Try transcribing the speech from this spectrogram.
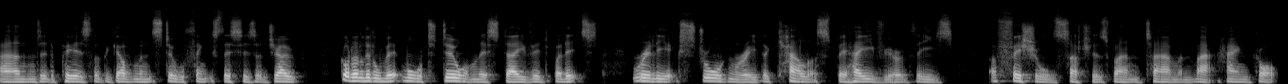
And it appears that the government still thinks this is a joke got a little bit more to do on this, David, but it's really extraordinary the callous behaviour of these officials such as Van Tam and Matt Hancock,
